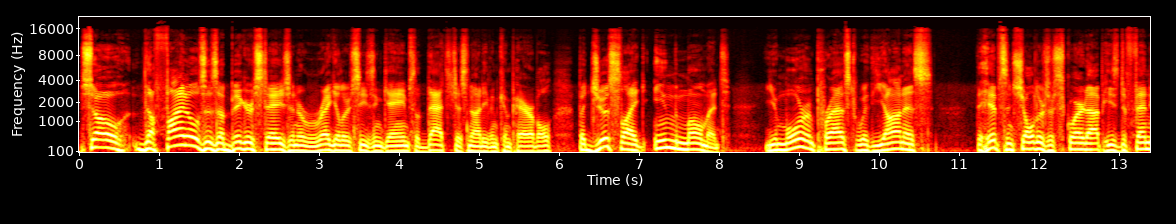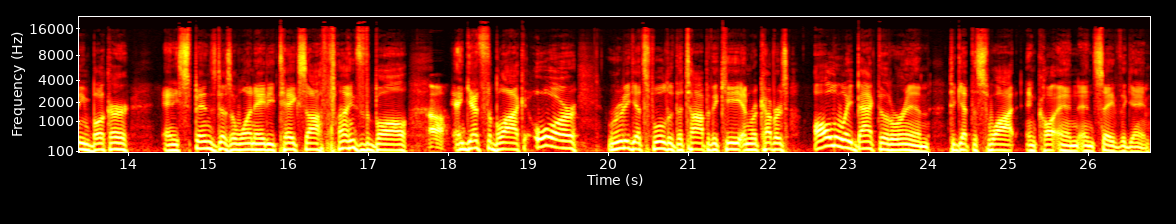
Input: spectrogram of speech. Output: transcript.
So the finals is a bigger stage than a regular season game, so that's just not even comparable. But just like in the moment, you're more impressed with Giannis The hips and shoulders are squared up. He's defending Booker, and he spins, does a 180, takes off, finds the ball, Oh. and gets the block. Or Rudy gets fooled at the top of the key and recovers all the way back to the rim to get the swat and call, and, and save the game.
